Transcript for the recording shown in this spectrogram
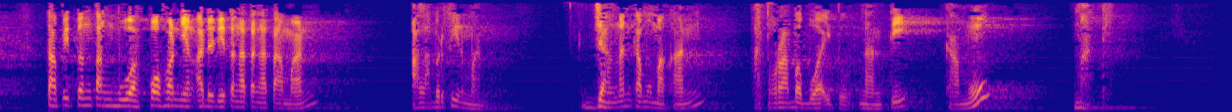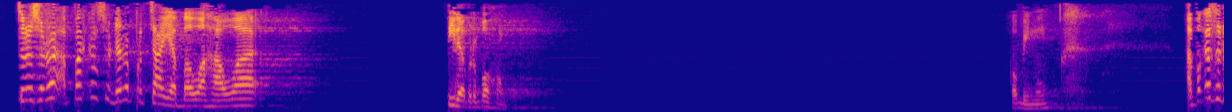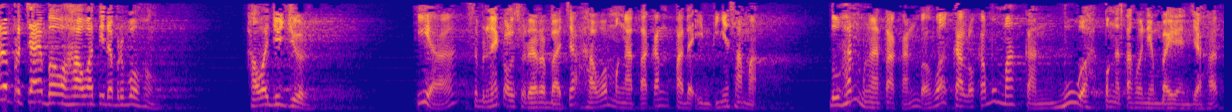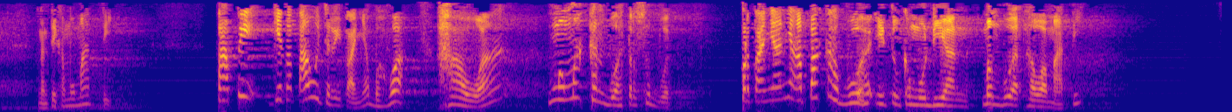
Tapi tentang buah pohon yang ada di tengah-tengah taman, Allah berfirman, jangan kamu makan atau raba buah itu, nanti kamu mati. Saudara-saudara, apakah saudara percaya bahwa Hawa tidak berbohong? Kok bingung? Apakah saudara percaya bahwa Hawa tidak berbohong? Hawa jujur. Iya, sebenarnya kalau saudara baca, Hawa mengatakan pada intinya sama. Tuhan mengatakan bahwa kalau kamu makan buah pengetahuan yang baik dan jahat, nanti kamu mati. Tapi kita tahu ceritanya bahwa Hawa memakan buah tersebut. Pertanyaannya apakah buah itu kemudian membuat Hawa mati?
